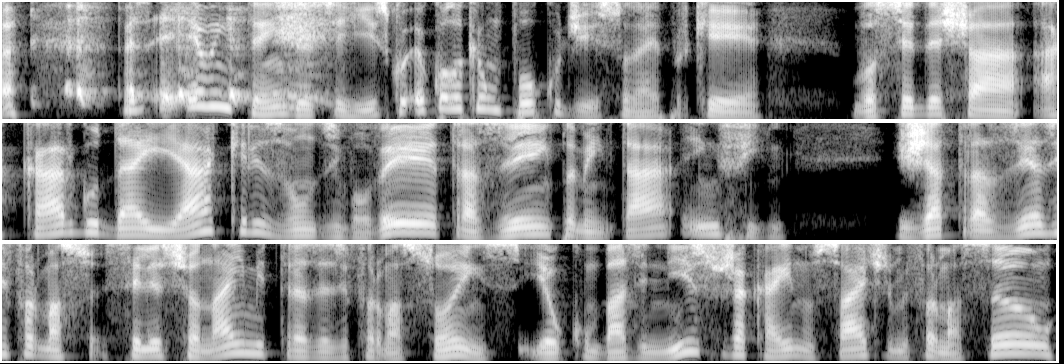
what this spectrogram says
mas eu entendo esse risco. Eu coloquei um pouco disso, né? Porque você deixar a cargo da IA que eles vão desenvolver, trazer, implementar, enfim já trazer as informações, selecionar e me trazer as informações, e eu, com base nisso, já caí no site de uma informação,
